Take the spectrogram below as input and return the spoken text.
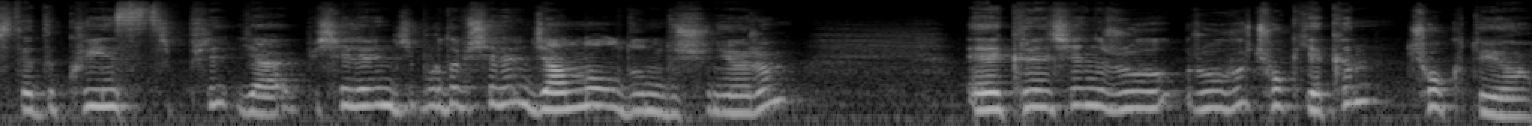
işte The Queen's ya bir şeylerin burada bir şeylerin canlı olduğunu düşünüyorum. Ee, kraliçenin ruh- ruhu çok yakın, çok diyor.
